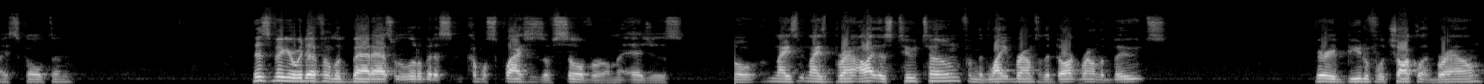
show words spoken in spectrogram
Nice sculpting. This figure would definitely look badass with a little bit of a couple splashes of silver on the edges. So nice, nice brown. I like this two tone from the light brown to the dark brown on the boots. Very beautiful chocolate brown.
